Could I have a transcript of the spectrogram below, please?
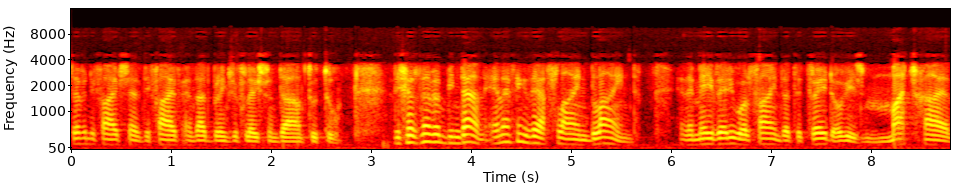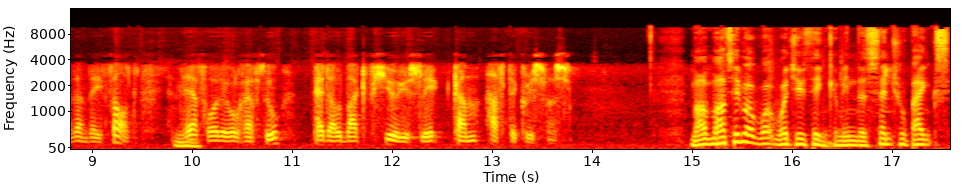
75, 75, and that brings inflation down to 2. This has never been done, and I think they are flying blind. And they may very well find that the trade-off is much higher than they thought, and mm. therefore they will have to pedal back furiously come after Christmas. Martin, what, what, do you think? I mean, the central banks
